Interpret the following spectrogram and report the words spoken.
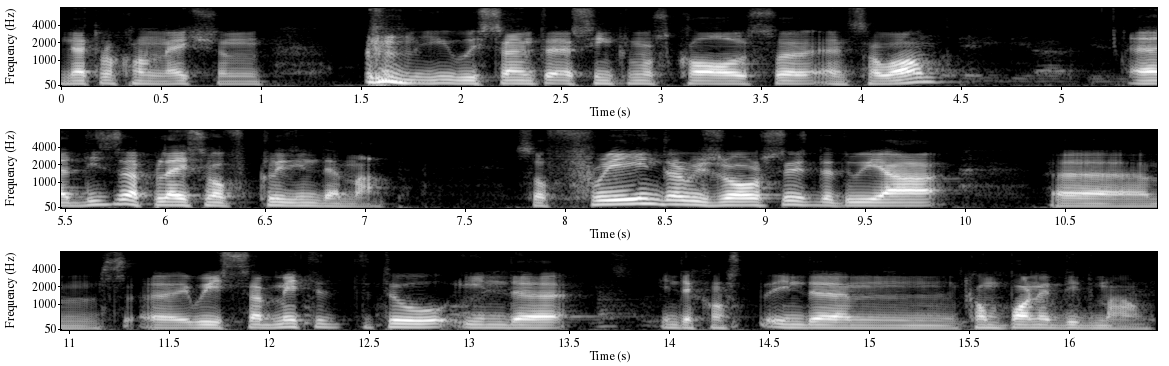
network connection, we send asynchronous calls uh, and so on. Uh, this is a place of cleaning them up. So freeing the resources that we are um, uh, we submitted to in the in the in the um, component did mount.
